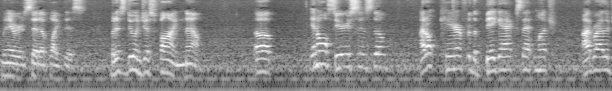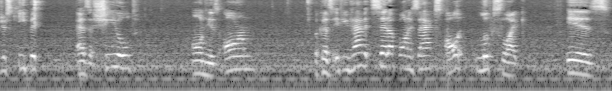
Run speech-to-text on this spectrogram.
whenever it's set up like this. But it's doing just fine now. Uh, in all seriousness, though, I don't care for the big axe that much. I'd rather just keep it as a shield on his arm because if you have it set up on his axe, all it looks like is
